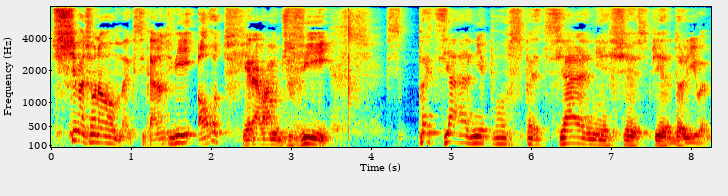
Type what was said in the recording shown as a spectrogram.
Siema, siema, Mexicano TV otwiera wam drzwi. Specjalnie, po specjalnie się spierdoliłem.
